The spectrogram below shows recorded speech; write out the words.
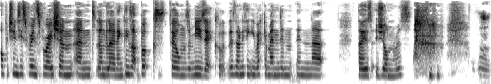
opportunities for inspiration and and learning? Things like books, films, and music. Is there anything you recommend in in uh, those genres? Mm.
